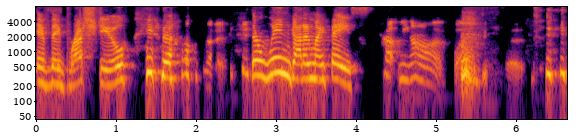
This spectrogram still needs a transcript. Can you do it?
if they brushed you. You know, Right. their wind got in my face. Cut me off. Well.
